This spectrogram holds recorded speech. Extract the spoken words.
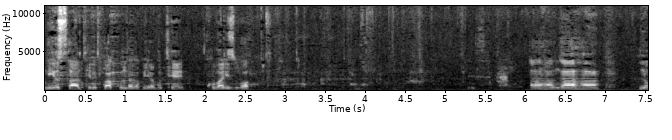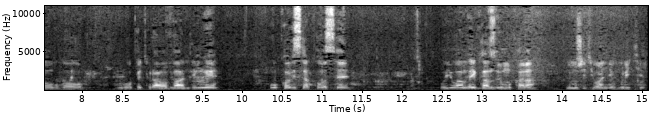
niyo santere twakundaga kugira gute kubarizwaho. Aha ngaha nubwo gurupe turi abavandimwe uko bisa kose uyu wambaye ikanzu y'umukara ni mushiki wanjye nkurikira.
